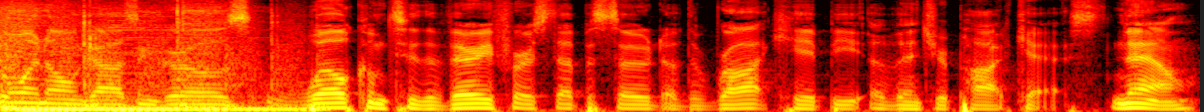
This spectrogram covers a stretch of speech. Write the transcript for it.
going on, guys and girls? Welcome to the very first episode of the Rock Hippie Adventure Podcast. Now,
